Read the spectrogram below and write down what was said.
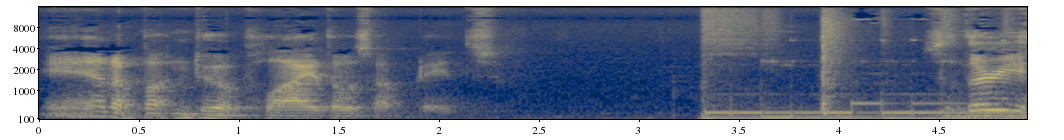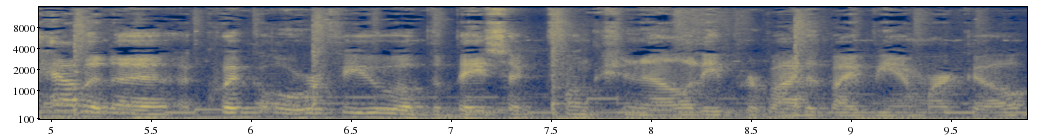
and a button to apply those updates. There you have it, a, a quick overview of the basic functionality provided by VMware Go.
